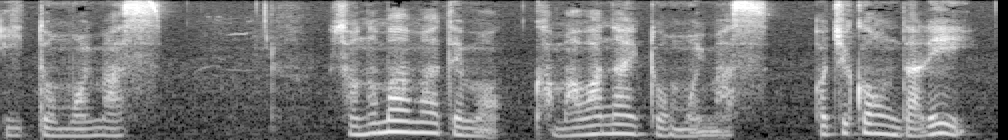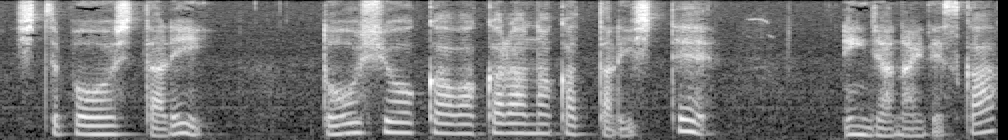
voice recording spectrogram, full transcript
いいと思います。そのままでも構わないと思います。落ち込んだり失望したりどうしようかわからなかったりしていいんじゃないですか？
